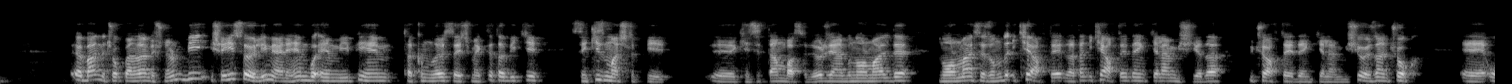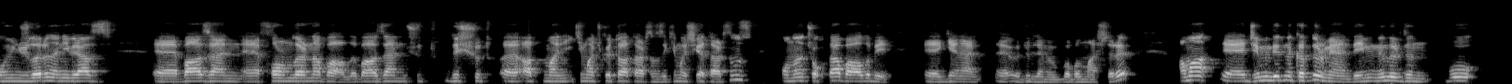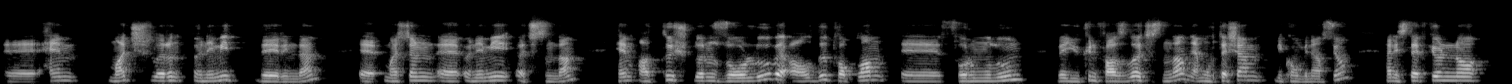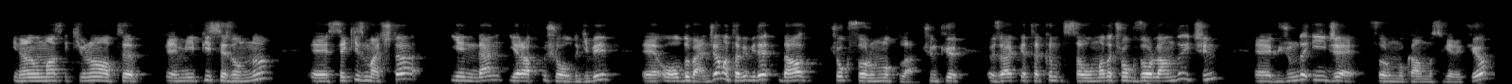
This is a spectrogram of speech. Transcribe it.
E, ben de çok benzer düşünüyorum. Bir şeyi söyleyeyim yani hem bu MVP hem takımları seçmekte tabii ki 8 maçlık bir e, kesitten bahsediyoruz. Yani bu normalde normal sezonda iki haftaya zaten iki haftaya denk gelen bir şey ya da üç haftaya denk gelen bir şey. O yüzden çok e, oyuncuların hani biraz e, bazen e, formlarına bağlı, bazen şut, dış şut e, atma, iki maç kötü atarsınız, iki maçı yatarsınız. Ona çok daha bağlı bir e, genel e, ödülleme bu bubble maçları. Ama e, Cem'in dediğine katılıyorum yani Damian Lillard'ın bu e, hem maçların önemi değerinden, e, maçların e, önemi açısından hem attığı şutların zorluğu ve aldığı toplam e, sorumluluğun ve yükün fazla açısından yani muhteşem bir kombinasyon. Hani Steph Curry'nin o inanılmaz 2016 MVP sezonunu e, 8 maçta yeniden yaratmış oldu gibi e, oldu bence ama tabii bir de daha çok sorumlulukla. Çünkü özellikle takım savunmada çok zorlandığı için e, hücumda iyice sorumluluk alması gerekiyor.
